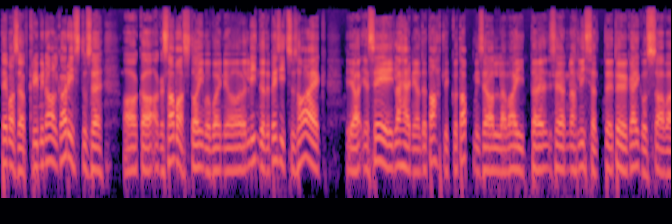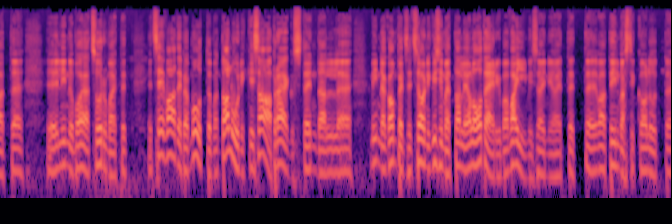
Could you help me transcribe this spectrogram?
tema saab kriminaalkaristuse, aga, aga samas toimub, on ju lindude pesitsusaeg ja, ja see ei lähe nii-öelda tahtliku tapmise alla, vaid see on noh, lihtsalt töö käigus saavad äh, linnupojad surma, et, et, et see vaade peab muutuma. talunik ei saa praegust endal äh, minna kompensatsiooni küsima, et tal ei ole oder juba valmis, on ju, et, et vaata ilmastikuolud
